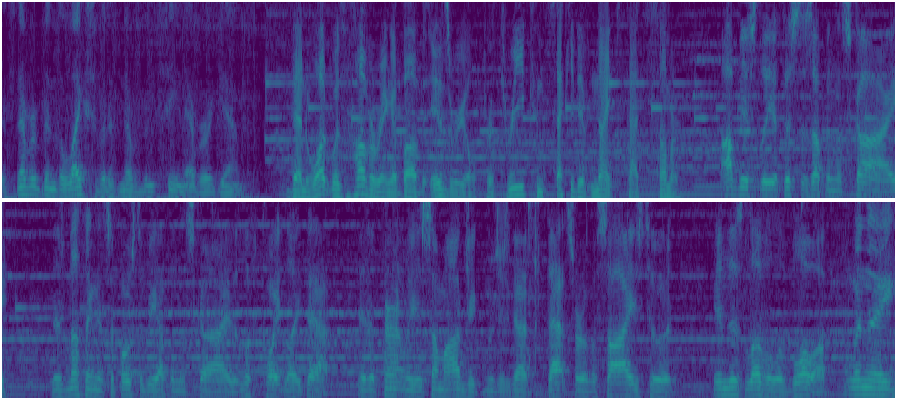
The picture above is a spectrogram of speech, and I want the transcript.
It's never been, the likes of it have never been seen ever again. Then what was hovering above Israel for three consecutive nights that summer? Obviously, if this is up in the sky, there's nothing that's supposed to be up in the sky that looks quite like that. It apparently is some object which has got that sort of a size to it in this level of blowup. When they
